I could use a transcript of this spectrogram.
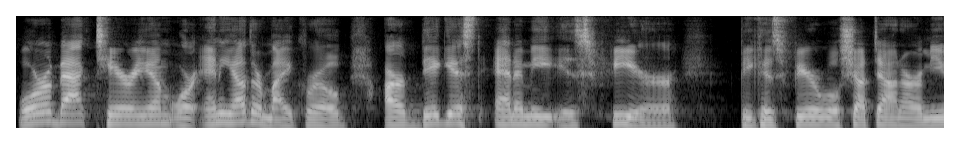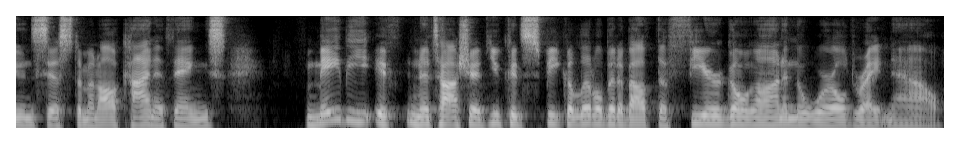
or a bacterium or any other microbe. Our biggest enemy is fear because fear will shut down our immune system and all kind of things. Maybe if Natasha, if you could speak a little bit about the fear going on in the world right now.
